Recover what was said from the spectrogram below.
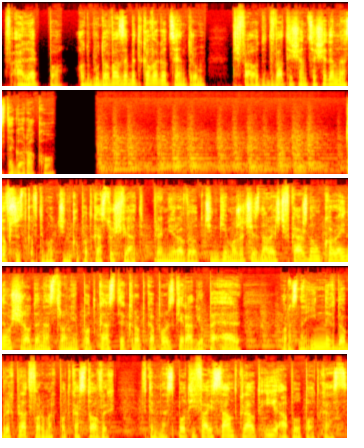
W Aleppo odbudowa zabytkowego centrum trwa od 2017 roku. To wszystko w tym odcinku podcastu Świat. Premierowe odcinki możecie znaleźć w każdą kolejną środę na stronie podcasty.polskieradio.pl oraz na innych dobrych platformach podcastowych, w tym na Spotify, SoundCloud i Apple Podcasts.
